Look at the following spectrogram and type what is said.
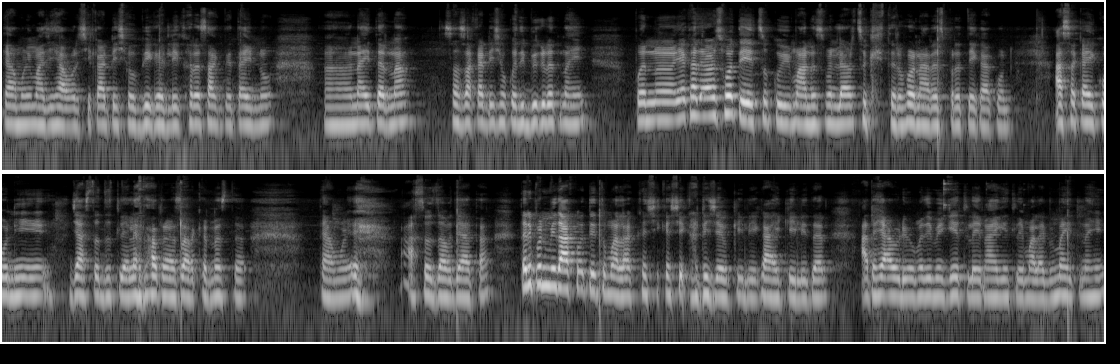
त्यामुळे माझी ह्या वर्षी काटीशेव बिघडली खरं सांगते ताईनो. नाहीतर ना सहसा काटीशेव कधी बिघडत नाही. पण एखाद्या वेळेस होते चुकी माणूस म्हणल्यावर चुकी तर होणारच प्रत्येकाकडून. असं काही कोणी जास्त धुतलेल्या तांदळासारखं नसतं. त्यामुळे असं जाऊ द्या आता. तरी पण मी दाखवते तुम्हाला कशी कशी काठीशेव केली काय केली तर. आता ह्या व्हिडिओमध्ये मी घेतले नाही घेतले मला बी माहीत नाही.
